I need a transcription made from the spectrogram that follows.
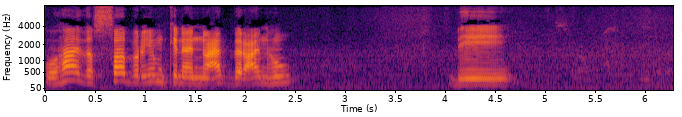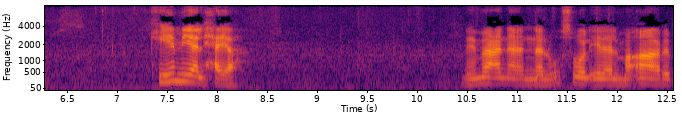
وهذا الصبر يمكن أن نعبر عنه بكيمياء الحياة بمعنى أن الوصول إلى المآرب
